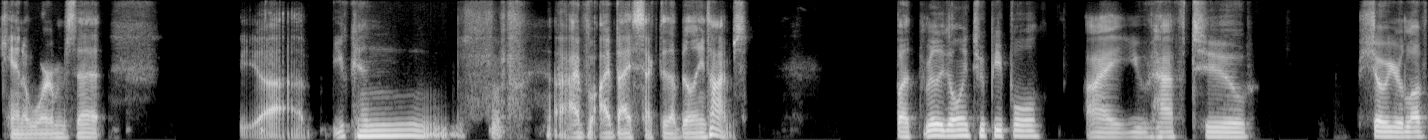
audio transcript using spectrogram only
can of worms that yeah, you can I've I've dissected a billion times. But really the only two people I you have to show your love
